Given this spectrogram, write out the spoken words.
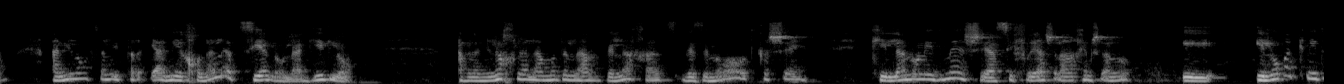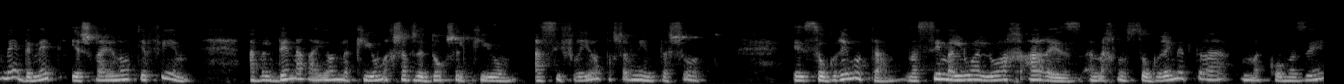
אני לא רוצה להתערב, אני יכולה להציע לו, להגיד לו, אבל אני לא יכולה לעמוד עליו בלחץ, וזה מאוד קשה. כי לנו נדמה שהספרייה של הערכים שלנו היא, היא לא רק נדמה, באמת יש רעיונות יפים, אבל בין הרעיון לקיום, עכשיו זה דור של קיום. הספריות עכשיו ננטשות, אה, סוגרים אותם, נשים עלו על לוח ארז, אנחנו סוגרים את המקום הזה,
